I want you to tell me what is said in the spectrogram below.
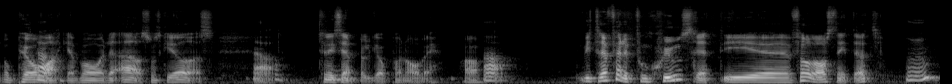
och påverka ja. vad det är som ska göras. Ja. Till exempel gå på en AV. Ja. ja. Vi träffade funktionsrätt i eh, förra avsnittet. Mm.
